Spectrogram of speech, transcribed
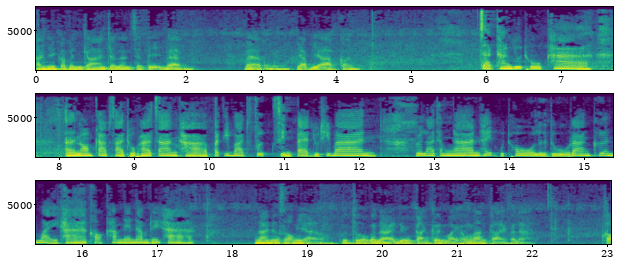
อันนี้ก็เป็นการเจริญสติแบบแบบหยาบๆก่อน จากทาง YouTube ค่ะน้อมกราบสาธุพระอาจารย์ค่ะ ปฏิบัติฝึกสินแปดอยู่ที่บ้าน เวลาทำงานให้พุโทโธหรือดูร่างเคลื่อนไหวค่ะ ขอคำแนะนำด้วยค่ะ ได้ทั้งสองอย่างพุโทโธก็ได้ดูการเคลื่อนไหวของร่างกายก็ได้ ข้อ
